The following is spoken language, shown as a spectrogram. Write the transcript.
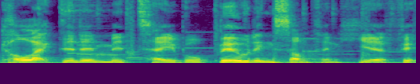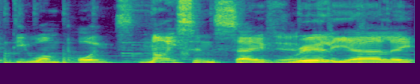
collected in mid-table, building something here. 51 points, nice and safe, yeah. really early.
